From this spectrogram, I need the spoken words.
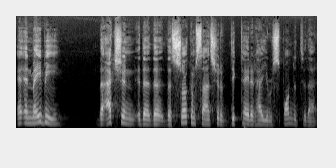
And, and maybe the action, the, the, the circumstance should have dictated how you responded to that.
